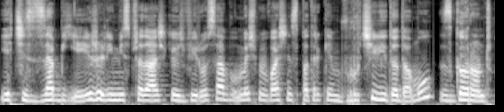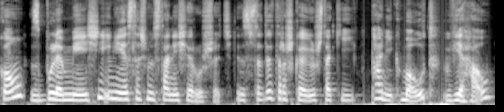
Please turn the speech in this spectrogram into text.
ja Cię zabiję, jeżeli mi sprzedałaś jakiegoś wirusa, bo myśmy właśnie z Patrykiem wrócili do domu z gorączką, z bólem mięśni i nie jesteśmy w stanie się ruszyć. Więc wtedy troszkę już taki panic mode wjechał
